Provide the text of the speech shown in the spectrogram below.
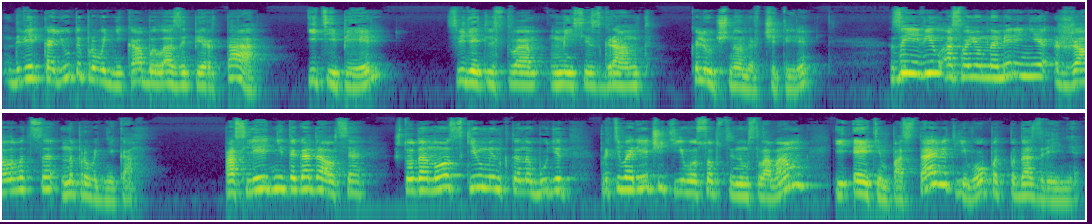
дверь каюты проводника была заперта, и теперь, свидетельство миссис Грант, ключ номер четыре, заявил о своем намерении жаловаться на проводника. Последний догадался, что донос Килмингтона будет противоречить его собственным словам и этим поставит его под подозрение,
